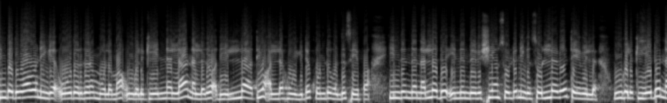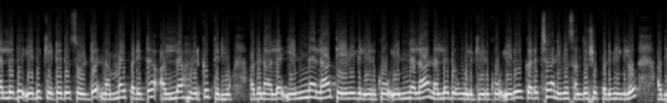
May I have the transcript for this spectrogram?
இந்த துவாவை நீங்கள் ஓதுறதன் மூலமாக உங்களுக்கு என்னெல்லாம் நல்லதோ அது எல்லாத்தையும் அல்லாஹ் உங்ககிட்ட கொண்டு வந்து சேர்ப்பான். இந்தந்த நல்லது இந்தந்த விஷயம் சொல்லிட்டு நீங்கள் சொல்லவே தேவையில்லை. உங்களுக்கு எது நல்லது எது கெட்டது சொல்லிட்டு நம்மை படைத்த அல்லாஹ்விற்கு தெரியும். அதனால என்னெல்லாம் தேவைகள் இருக்கோ என்னெல்லாம் நல்லது உங்களுக்கு இருக்கோ எது கிடைச்சா நீங்கள் சந்தோஷப்படுவீங்களோ அது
